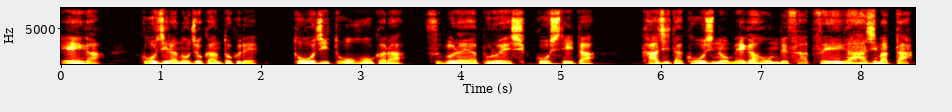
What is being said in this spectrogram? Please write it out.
映画ゴジラの助監督で当時東宝から円谷プロへ出向していた梶田浩二のメガホンで撮影が始まった。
